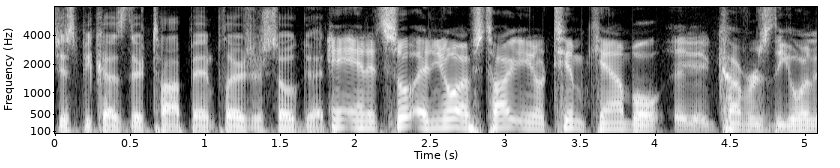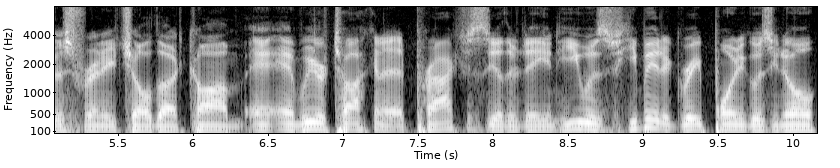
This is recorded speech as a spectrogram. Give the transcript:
just because their top end players are so good. And, it's so, and you know, I was talking, you know, Tim Campbell uh, covers the Oilers for NHL.com, and, and we were talking at practice the other day, and he was, he made a great point. He goes, you know,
